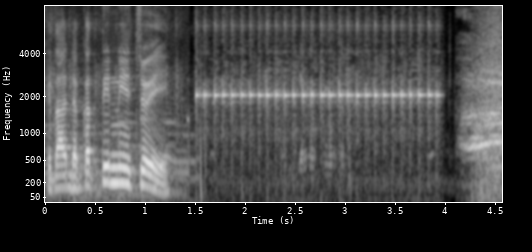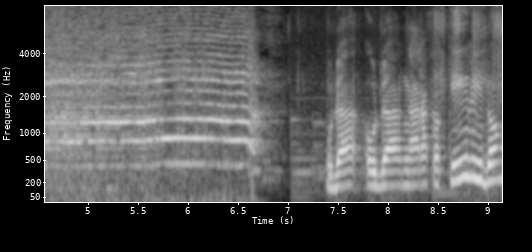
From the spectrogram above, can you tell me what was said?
Kita deketin nih, cuy. Udah, udah ngarah ke kiri dong.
